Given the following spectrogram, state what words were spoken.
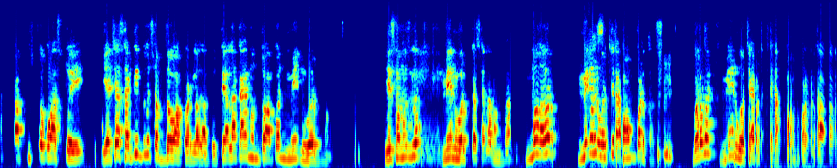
का पुस्तक वाचतोय याच्यासाठी जो शब्द वापरला जातो त्याला काय म्हणतो आपण? मेन वर्ब म्हणतो. हे समजलं? मेन वर्ब कशाला म्हणतात? मग मेन वर्बचे फॉर्म पडतात. बरोबर? मेन वरच्या फॉर्म पडतात.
